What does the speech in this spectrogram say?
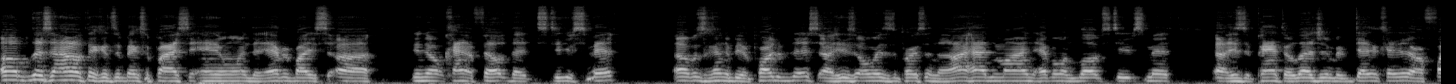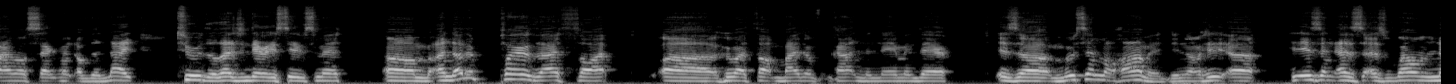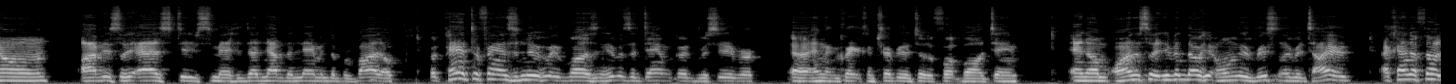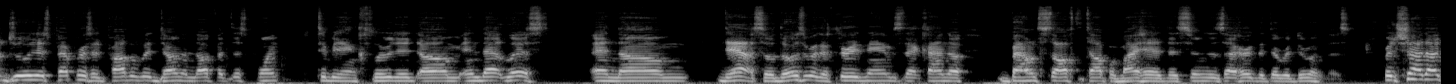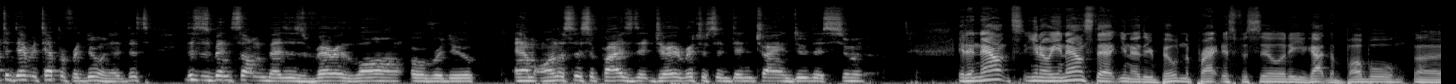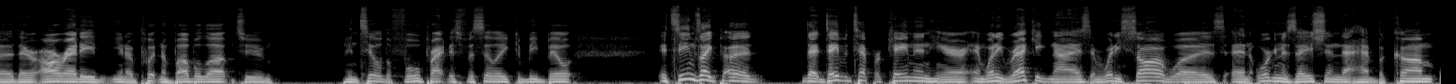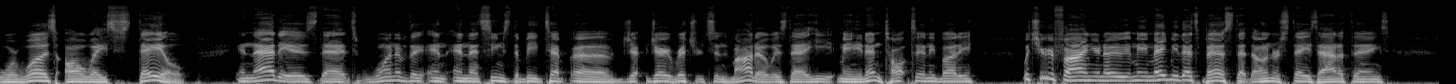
Um, listen, I don't think it's a big surprise to anyone that everybody's, uh, you know, kind of felt that Steve Smith uh, was going to be a part of this. Uh, he's always the person that I had in mind. Everyone loves Steve Smith. Uh, he's a Panther legend. We've dedicated our final segment of the night to the legendary Steve Smith. Um, another player that I thought, uh, who I thought might have gotten the name in there, is uh, Muhsin Muhammad. You know, he uh, he isn't as as well known, obviously, as Steve Smith. He doesn't have the name and the bravado, but Panther fans knew who he was, and he was a damn good receiver uh, and a great contributor to the football team. And um, honestly, even though he only recently retired, I kind of felt Julius Peppers had probably done enough at this point to be included um, in that list. And um, yeah, so those were the three names that kind of bounced off the top of my head as soon as I heard that they were doing this. But shout out to David Tepper for doing it. This this has been something that is very long overdue, and I'm honestly surprised that Jerry Richardson didn't try and do this sooner it announced, you know, he announced that, you know, they're building a practice facility. You got the bubble. Uh, they're already, you know, putting a bubble up to until the full practice facility could be built. It seems like uh, that David Tepper came in here and what he recognized and what he saw was an organization that had become or was always stale. And that is that one of the and and that seems to be Tep, uh, J- Jerry Richardson's motto is that he I mean he didn't talk to anybody which you're fine. You know, I mean, maybe that's best that the owner stays out of things.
